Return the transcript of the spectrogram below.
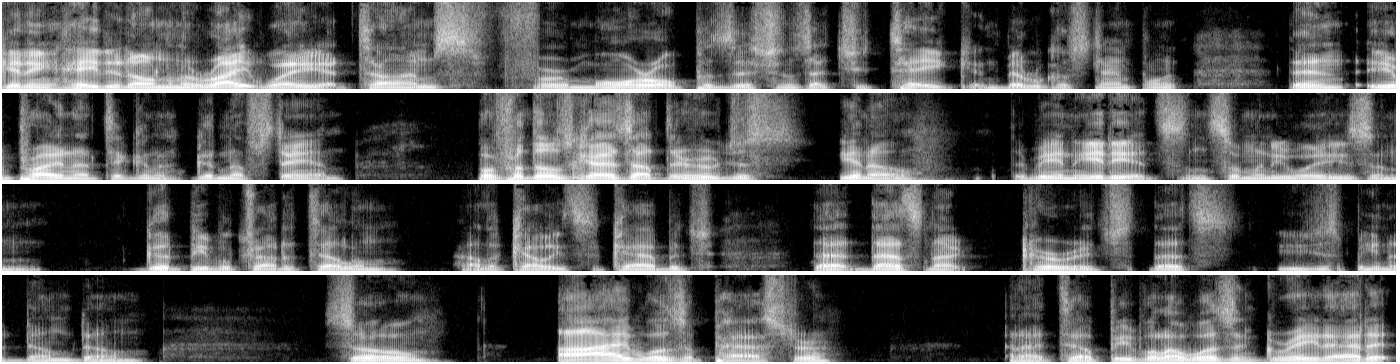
getting hated on in the right way at times for moral positions that you take in biblical standpoint, then you're probably not taking a good enough stand. But for those guys out there who just, you know, they're being idiots in so many ways, and good people try to tell them how the cow eats the cabbage. That that's not courage. That's you just being a dumb dumb. So I was a pastor, and I tell people I wasn't great at it,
